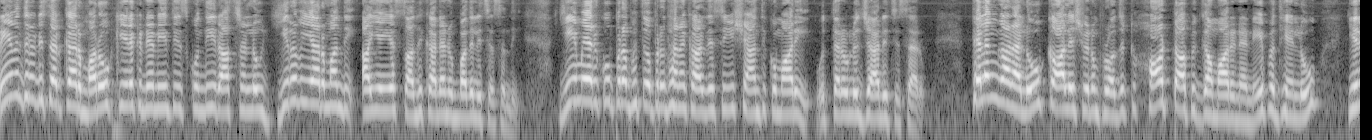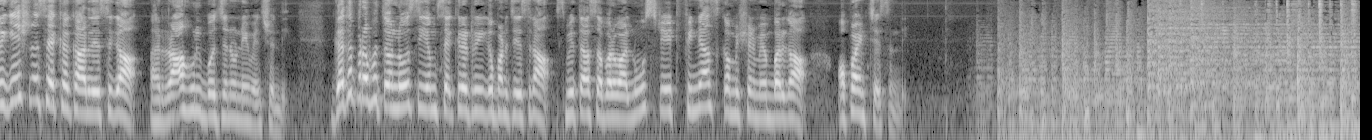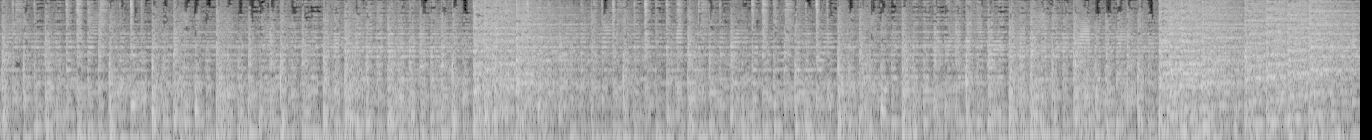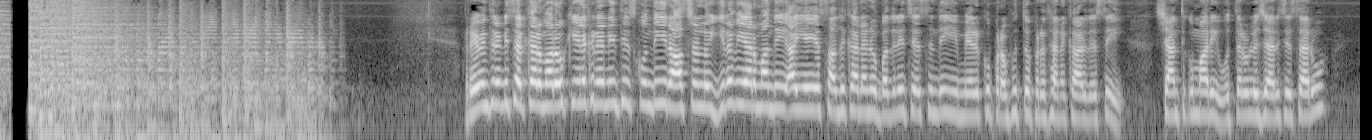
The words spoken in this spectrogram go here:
రేవంత్ రెడ్డి సర్కార్ మరో కీలక నిర్ణయం తీసుకుంది. రాష్ట్రంలో ఇరవై ఆరు మంది ఐఏఎస్ అధికారులను బదిలీ చేసింది. ఈ మేరకు ప్రభుత్వ ప్రధాన కార్యదర్శి శాంతికుమారి ఉత్తర్వులు జారీ చేశారు. తెలంగాణలో కాళేశ్వరం ప్రాజెక్టు హాట్ టాపిక్గా మారిన నేపథ్యంలో ఇరిగేషన్ శాఖ కార్యదర్శిగా రాహుల్ బొజ్జను నియమించింది. గత ప్రభుత్వంలో సీఎం సెక్రటరీగా పనిచేసిన స్మితా సబర్వాల్ను స్టేట్ ఫినాన్స్ కమిషన్ మెంబర్గా అపాయింట్ చేసింది. రేవంత్ రెడ్డి సర్కార్ మరో కీలక నిర్ణయం తీసుకుంది. రాష్ట్రంలో ఇరవై ఆరు మంది ఐఏఎస్ అధికారులను బదిలీ చేసింది ఈ మేరకు ప్రభుత్వ ప్రధాన కార్యదర్శి శాంతికుమారి ఉత్తర్వులు జారీ చేశారు.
